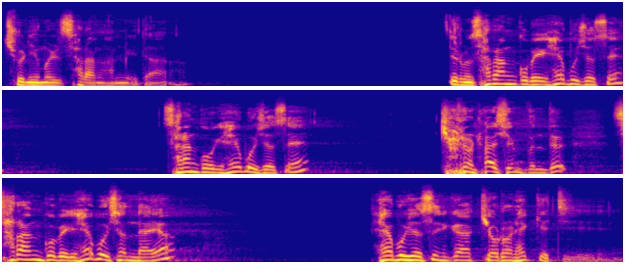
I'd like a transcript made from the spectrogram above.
주님을 사랑합니다. 여러분, 사랑 고백 해보셨어요? 사랑 고백 해보셨어요? 결혼하신 분들 사랑 고백 해보셨나요? 해보셨으니까 결혼했겠지.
